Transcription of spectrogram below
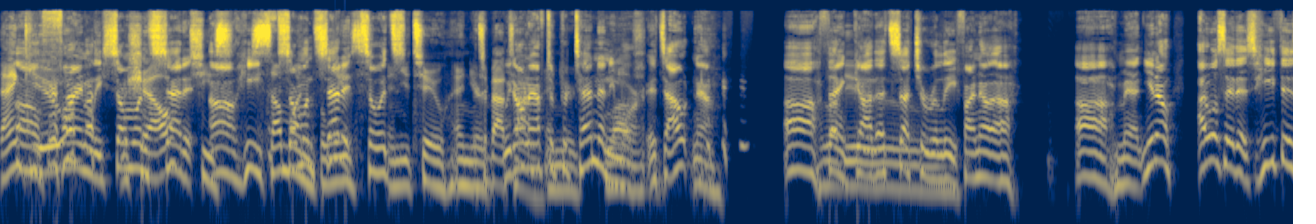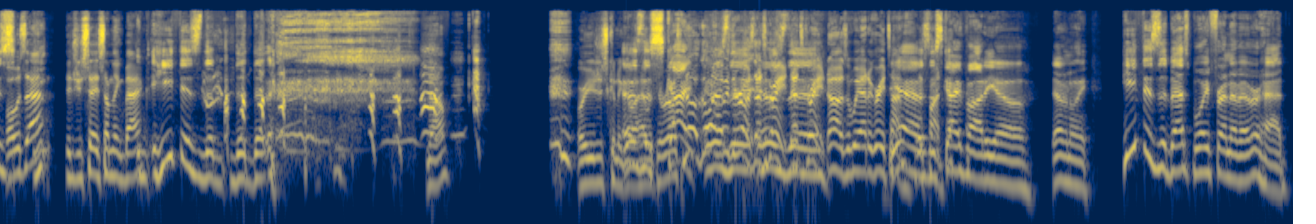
Thank oh, you. finally, someone Michelle. said it. Jeez, oh, he, someone, said it. So it's in you too, and you're It's about we don't have to pretend anymore. love. It's out now. Oh, thank God. That's such a relief. I know. Uh, oh, man. You know, I will say this. Heath is. What was that? Did you say something back? Heath is the. the, the No. Or are you just going to go ahead the with your roast? No, go ahead with your the- roast. That's great. That's great. No, so we had a great time. yeah, it was the. Skype audio. Definitely. Heath is the best boyfriend I've ever had.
